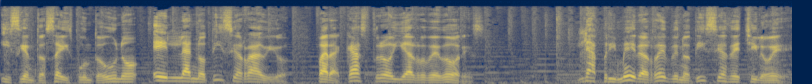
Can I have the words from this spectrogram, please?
y 106.1 en La Noticia Radio, para Castro y alrededores. La primera red de noticias de Chiloé.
